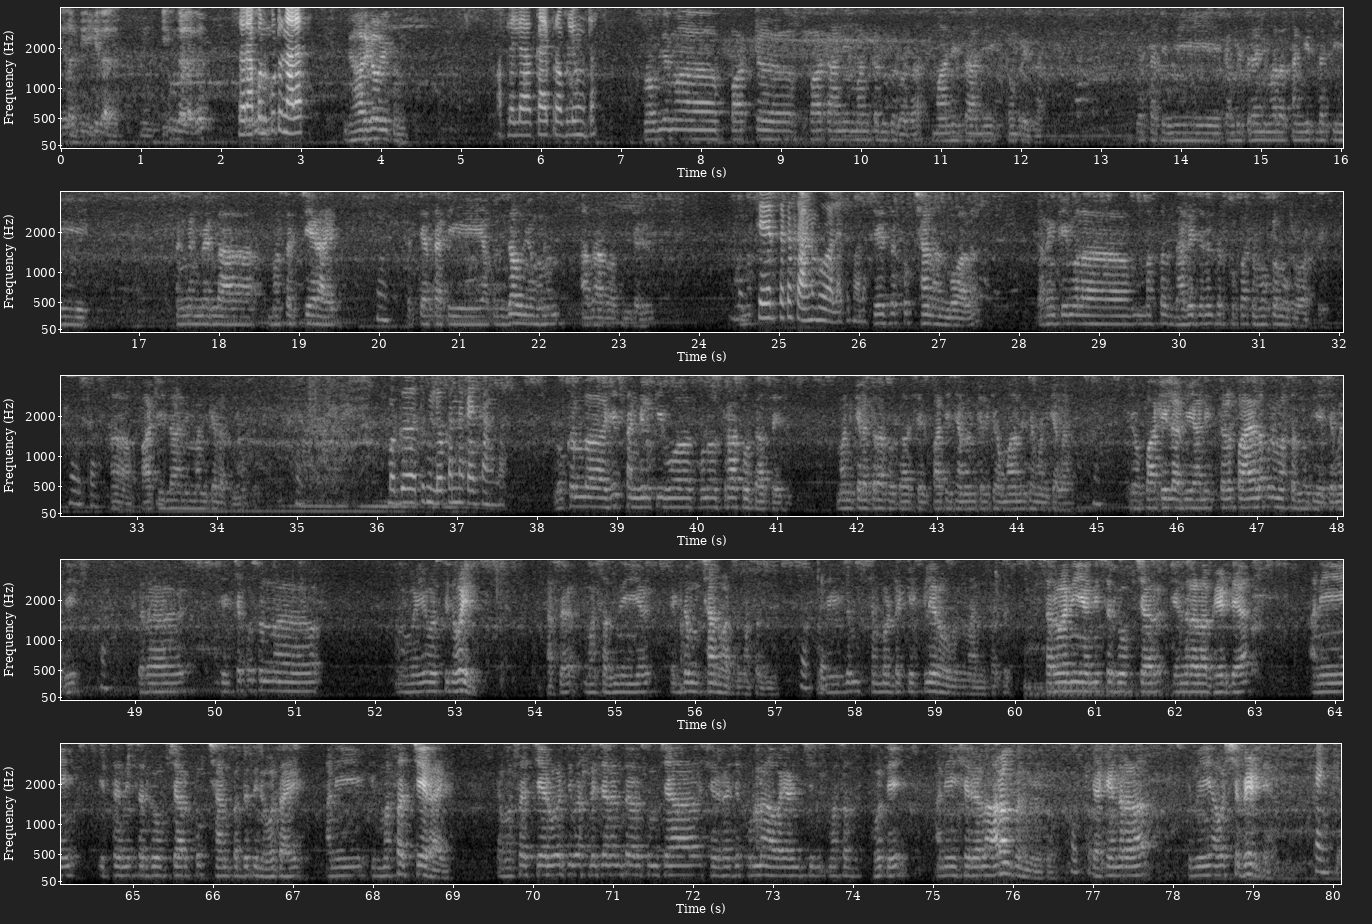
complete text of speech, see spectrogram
ती हे झालं झालं सर आपण कुठून आलात? घारगाव इथून. आपल्याला काय प्रॉब्लेम होता? प्रॉब्लेम पाठ पाठ आणि मानका दुखत होता. मानेचा आणि कमरेचा. त्यासाठी मी एका मित्राने मला सांगितलं की संगमनेरला मसाज चेअर आहे. हं. तर त्यासाठी आपण जाऊन येऊ म्हणून आज आलो तुमच्याकडे. मग चेअरचा कसा अनुभव आला तुम्हाला? चेअरचा खूप छान अनुभव आला. कारण की मला मसाज झाल्याच्यानंतर खूप असं मोकळं मोकळं वाटते हो का हां पाठीला आणि मणक्याला पण असं हो. मग तुम्ही लोकांना काय सांगणार लोकांना हेच सांगेल की बुवा कोणाला त्रास होत असेल मणक्याला त्रास होत असेल पाठीच्या मणक्याला किंवा मानेच्या मणक्याला हं. किंवा पाठीला बी आणि तळपायाला पण मसाज होती याच्यामध्ये हं. तर अं, याच्यापासून अं, व्यवस्थित होईल असं मसाजने एकदम छान वाटतं मसाजने. ओके. म्हणजे एकदम शंभर टक्के क्लिअर होऊन माणूस असं. सर्वांनी या निसर्ग उपचार केंद्राला भेट द्या. आणि इथं निसर्ग उपचार खूप छान पद्धतीने होत आहे. आणि मसाज चेअर आहे. त्या मसाज चेअरवरती बसल्याच्या नंतर तुमच्या शरीराच्या पूर्ण अवयवांची मसाज होते. आणि शरीराला आराम पण मिळतो. ओके. त्या केंद्राला तुम्ही अवश्य भेट द्या. थँक्यू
